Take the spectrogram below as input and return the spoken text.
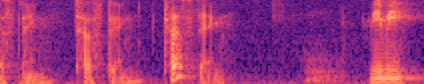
Testing, testing, testing. Mimi.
